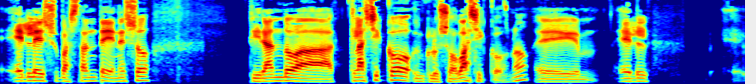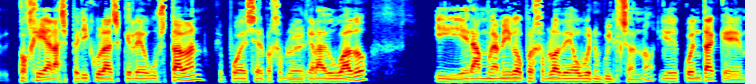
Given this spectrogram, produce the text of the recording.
él es bastante en eso tirando a clásico incluso básico, ¿no? Eh, él eh, cogía las películas que le gustaban, que puede ser, por ejemplo, El Graduado, y era muy amigo, por ejemplo, de Owen Wilson, ¿no? Y él cuenta que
